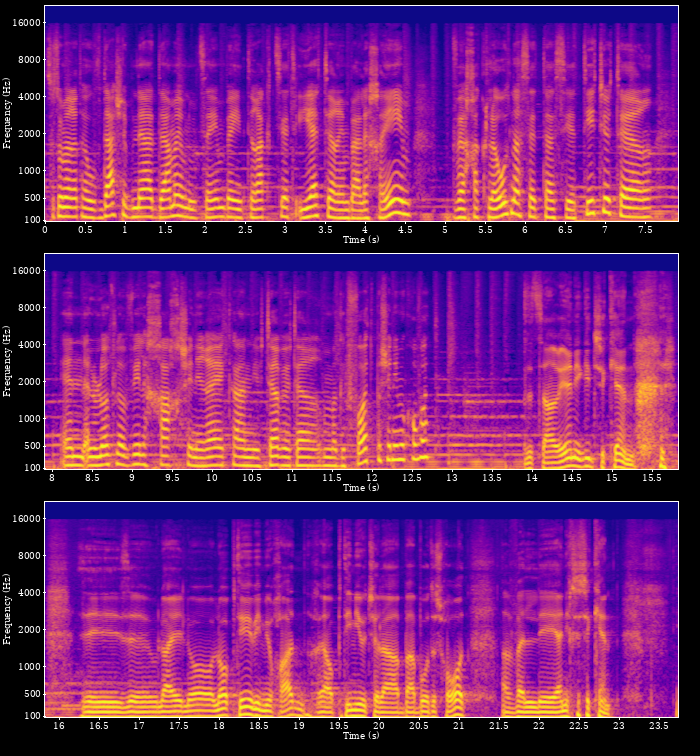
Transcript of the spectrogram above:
זאת אומרת, העובדה שבני אדם היום נמצאים באינטראקציית יתר עם בעלי חיים, והחקלאות נעשית תעשייתית יותר, הן עלולות להוביל לכך שנראה כאן יותר ויותר מגפות בשנים הקרובות? לצערי אני אגיד שכן. זה, זה אולי לא, לא אופטימי במיוחד, אחרי האופטימיות של הבעבועות השחורות, אבל uh, אני חושב שכן. Um,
